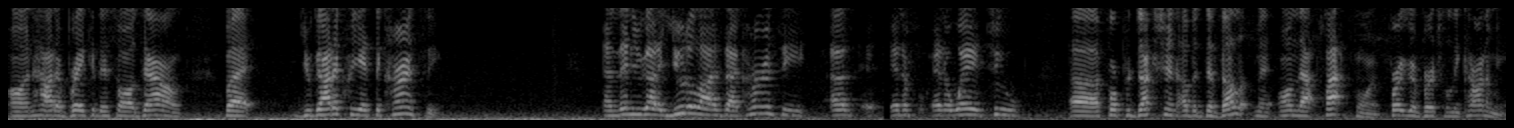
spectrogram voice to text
on how to break this all down. But you got to create the currency, and then you got to utilize that currency as in a in a way to uh, for production of a development on that platform for your virtual economy.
